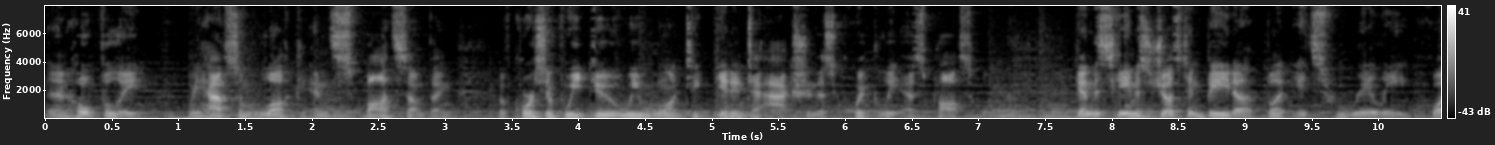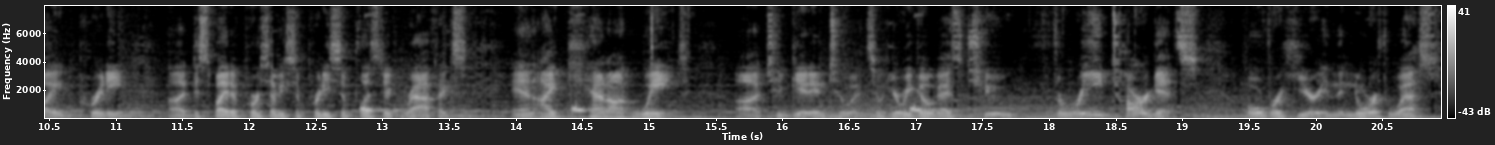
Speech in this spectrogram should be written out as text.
and hopefully we have some luck and spot something. Of course, if we do, we want to get into action as quickly as possible. Again, this game is just in beta, but it's really quite pretty, uh, despite, of course, having some pretty simplistic graphics, and I cannot wait uh, to get into it. So here we go, guys. Two, three targets over here in the northwest.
